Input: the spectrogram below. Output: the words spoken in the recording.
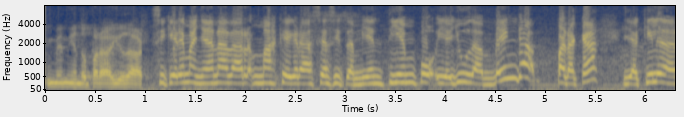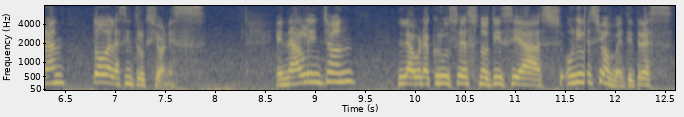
viniendo para ayudar. Si quiere mañana dar más que gracias y también tiempo y ayuda, venga para acá y aquí le darán todas las instrucciones. En Arlington, Laura Cruces, Noticias Univisión 23.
